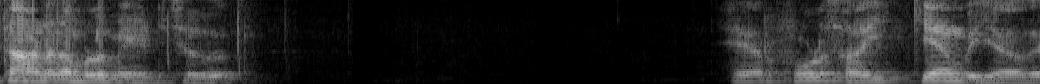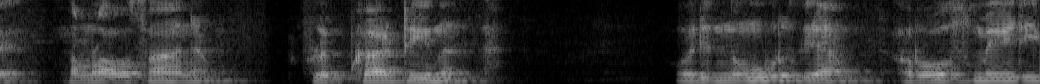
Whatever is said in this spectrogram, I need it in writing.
ഇതാണ് നമ്മൾ മേടിച്ചത്. ഹെയർ ഫോൾ സഹിക്കാൻ വയ്യാതെ നമ്മൾ അവസാനം ഫ്ലിപ്കാർട്ടിൽ നിന്ന് ഒരു നൂറ് ഗ്രാം റോസ്മേരി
